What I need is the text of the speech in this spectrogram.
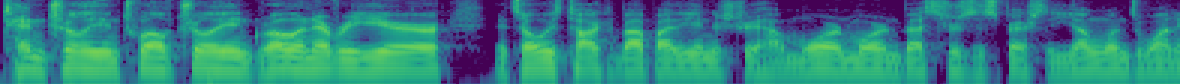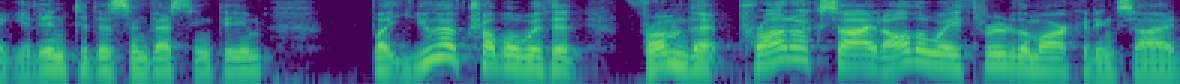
10 trillion, 12 trillion, growing every year. It's always talked about by the industry how more and more investors, especially young ones, want to get into this investing theme. But you have trouble with it from the product side all the way through to the marketing side.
